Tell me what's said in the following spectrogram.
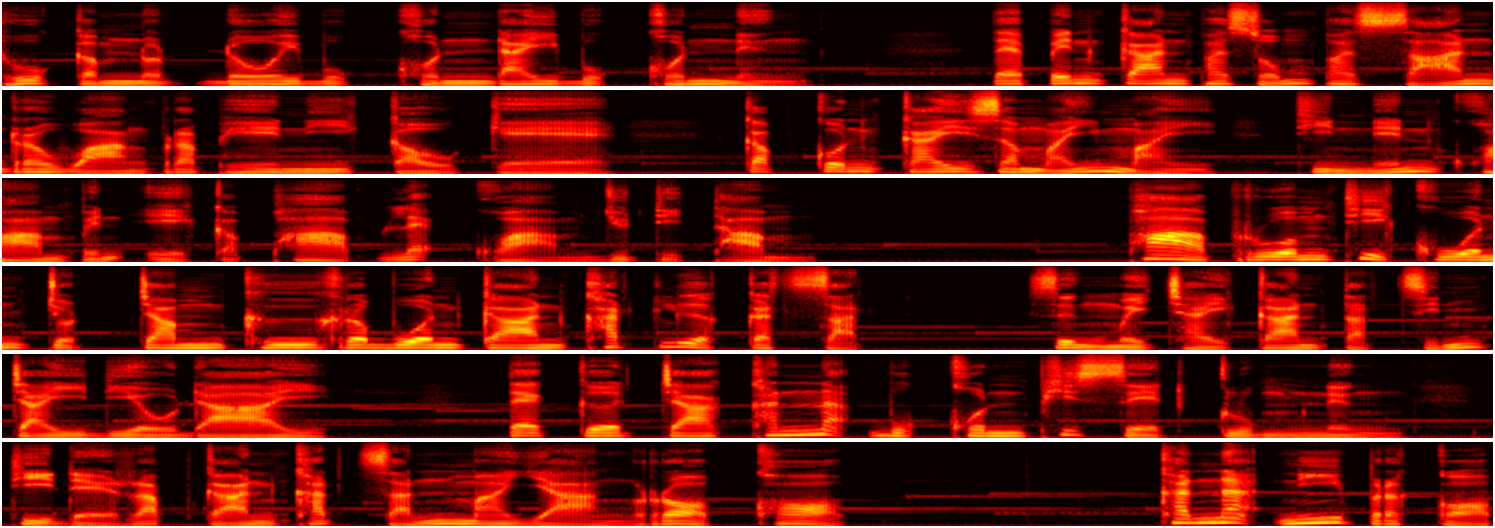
ถูกกำหนดโดยบุคคลใดบุคคลหนึ่ง แต่เป็นการผสมผสานระหว่างประเพณีเก่าแก่ กับกลไกสมัยใหม่ที่เน้นความเป็นเอกภาพและความยุติธรรม ภาพรวมที่ควรจดจำคือกระบวนการคัดเลือกกษัตริย์ ซึ่งไม่ใช่การตัดสินใจเดียวดาย แต่เกิดจากคณะบุคคลพิเศษกลุ่มหนึ่งที่ได้รับการคัดสรรมาอย่างรอบคอบ คณะนี้ประกอบ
